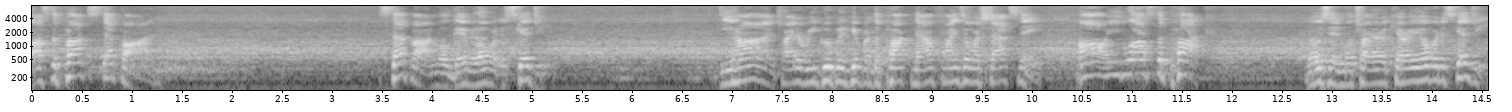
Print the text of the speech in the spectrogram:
Lost the puck. Step on. Step on will give it over to Skeggy. Dehan trying to regroup and give her the puck. Now finds over Stastny. Oh, he lost the puck. Goes in. Will try to carry over to Skeggy.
